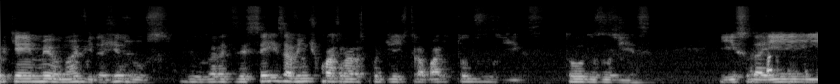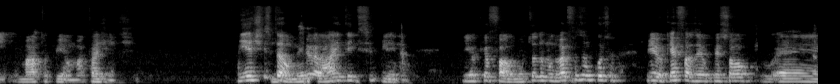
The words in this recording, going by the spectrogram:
Porque, meu, não é vida, é Jesus. Jesus era 16 a 24 horas por dia de trabalho todos os dias todos os dias. E isso daí mata o peão, mata a gente. E a gestão, melhorar e ter disciplina. E é o que eu falo, meu, todo mundo vai fazer um curso. Meu, quer fazer? O pessoal é,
